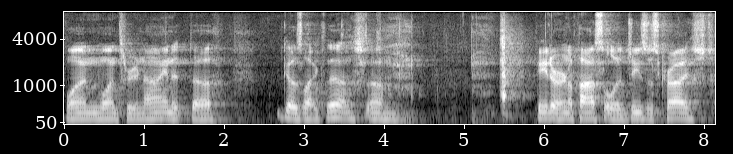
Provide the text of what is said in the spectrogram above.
1 1 through 9, it uh, goes like this um, Peter, an apostle of Jesus Christ.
